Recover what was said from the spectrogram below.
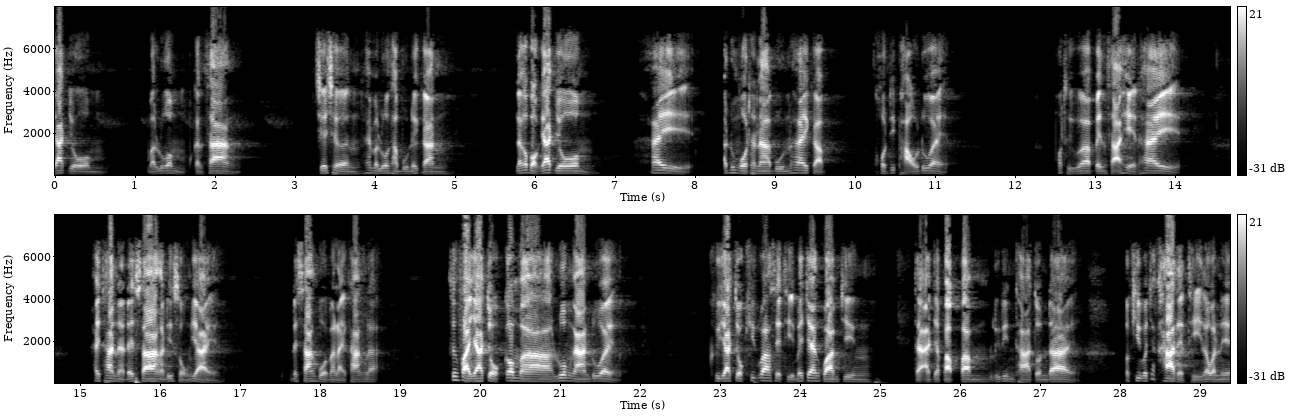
ญาติโยมมาร่วมกันสร้าง เชื้อเชิญให้มาร่วมทำบุญด้วยกัน แล้วก็บอกญาติโยม ให้อนุโมทนาบุญให้กับคนที่เผาด้วย เพราะถือว่าเป็นสาเหตุให้ ให้ท่านน่ยได้สร้างอธิสงส์ใหญ่ ได้สร้างโบสถ์มาหลายครั้งแล้ว ซึ่งฝ่ายยาจกก็มาร่วมงานด้วย คือยาจกคิดว่าเศรษฐีไม่แจ้งความจริง แต่อาจจะปรับปรำหรือดินทาตนได้ ก็คิดว่าจะฆ่าเศรษฐีแล้ววันนี้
